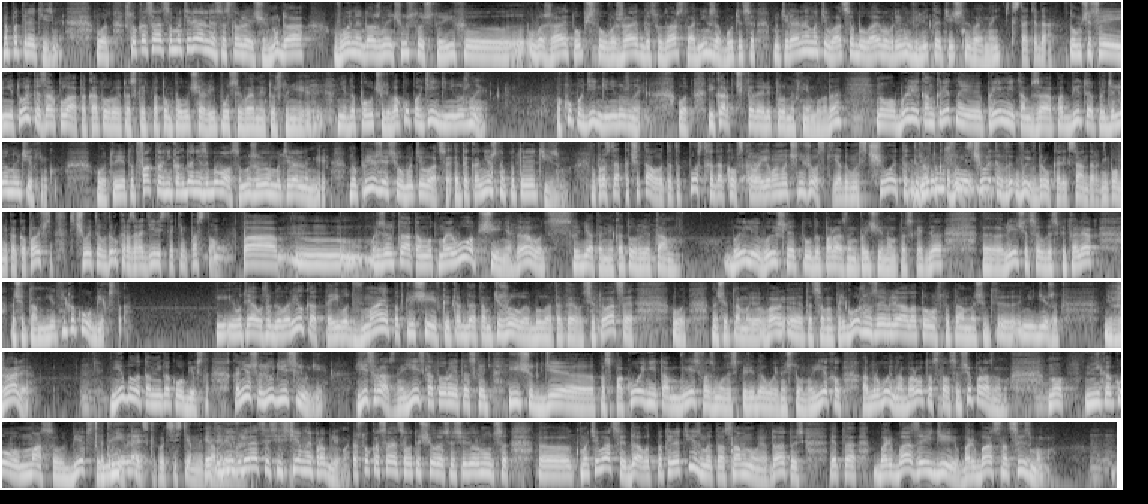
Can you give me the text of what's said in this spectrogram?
на патриотизме. Вот. Что касается материальной составляющей, ну да, воины должны чувствовать, что их э, уважает общество, уважает государство, о них заботится. Материальная мотивация была и во время Великой Отечественной войны. Кстати, да. В том числе и не только зарплата, которую, так сказать, потом получали и после войны, то, что не, недополучили. В окопах деньги не нужны. В окопах деньги не нужны. Вот. И карточек тогда электронных не было. Да? Но были конкретные премии там, за подбитую определенную технику. Вот. И этот фактор никогда не забывался. Мы живем в материальном мире. Но прежде всего мотивация – это, конечно, патриотизм. Ну, просто я почитал вот этот пост Ходаковского, и он очень жесткий. Я думаю, с чего это ты вдруг, что- вы, с чего это вы, вдруг, Александр, не помню, какое по отчеству, с чего это вдруг разродились таким постом? По результатам вот моего общения, да, вот с ребятами, которые там были, вышли оттуда по разным причинам, так сказать, да, э, лечатся в госпиталях, значит, там нет никакого бегства. И, и вот я уже говорил как-то, и вот в мае под Клещеевкой, когда там тяжелая была такая вот ситуация, вот, значит, там Ва- этот самый Пригожин заявлял о том, что там, значит, э, не держат. Держали. Не было там никакого бегства. Конечно, люди есть люди. Есть разные. Есть, которые, так сказать, ищут, где поспокойней, там есть возможность передовой, значит, он уехал, а другой, наоборот, остался. Все по-разному. Но никакого массового бегства Это нет. не является какой-то системной Это проблемой. не является системной проблемой. А что касается, вот еще раз, если вернуться э, к мотивации, да, вот патриотизм – это основное, да, то есть это борьба за идею, борьба с нацизмом,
